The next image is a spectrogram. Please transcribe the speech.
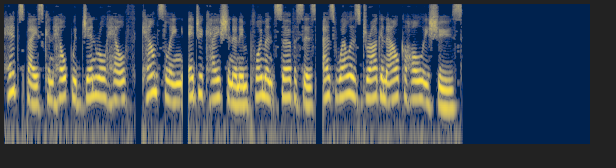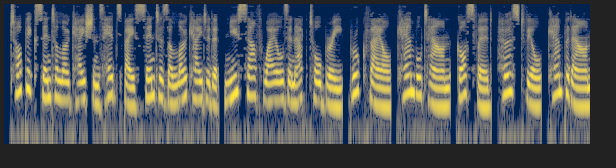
Headspace can help with general health, counseling, education and employment services, as well as drug and alcohol issues. Topic centre locations Headspace centres are located at, New South Wales and Achtalbury, Brookvale, Campbelltown, Gosford, Hurstville, Camperdown,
